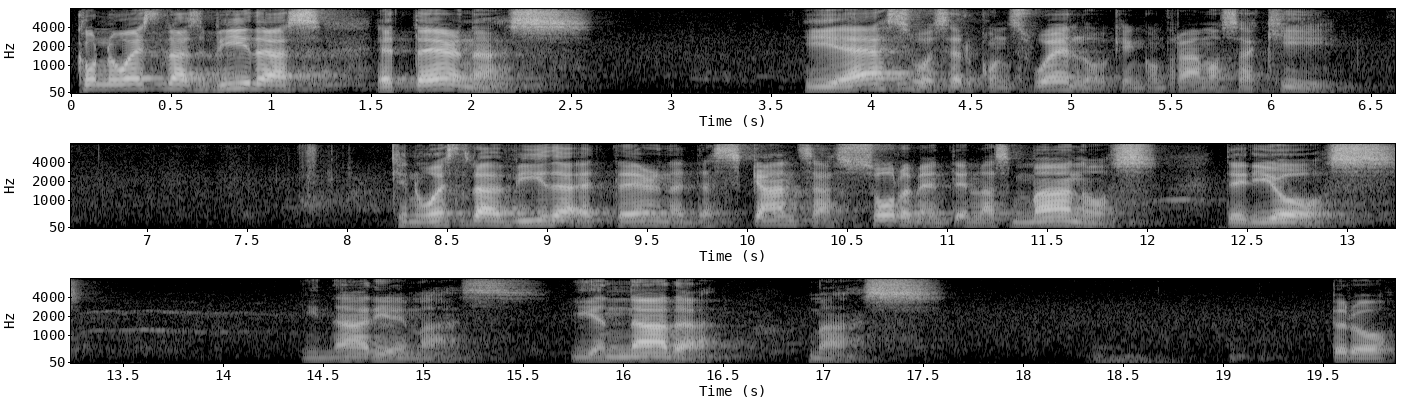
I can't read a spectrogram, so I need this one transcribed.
con nuestras vidas eternas. Y eso es el consuelo que encontramos aquí. Que nuestra vida eterna descansa solamente en las manos de Dios y nadie más, y en nada más. Pero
